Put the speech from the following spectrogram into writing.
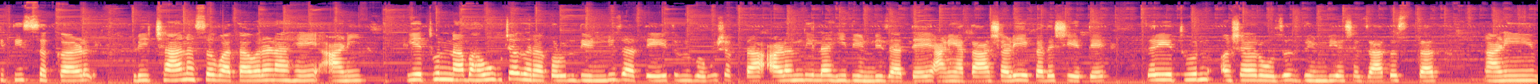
किती सकाळी छान असं वातावरण आहे आणि येथून ना भाऊच्या घराकडून दिंडी जाते. तुम्ही बघू शकता आळंदीला ही दिंडी जाते आणि आता आषाढी एकादशी येते. तर येथून अशा रोजच दिंडी अशा जात असतात आणि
